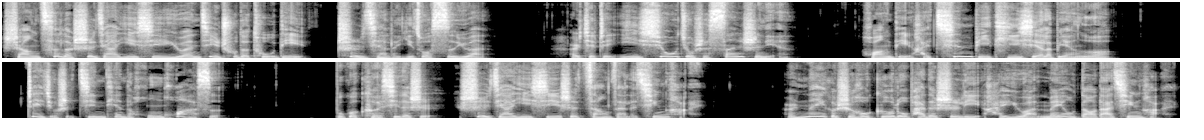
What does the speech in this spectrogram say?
赏赐了释迦义熙圆寂处的土地，敕建了一座寺院，而且这一修就是三十年。皇帝还亲笔题写了匾额，这就是今天的弘化寺。不过可惜的是。释迦义熙是葬在了青海，而那个时候格鲁派的势力还远没有到达青海，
